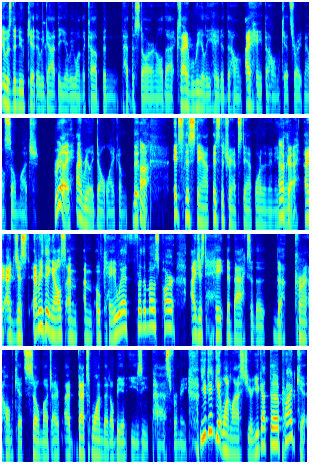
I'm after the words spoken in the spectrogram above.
it was the new kit that we got the year we won the cup and had the star and all that because I really hated the home I hate the home kits right now so much Really? I really don't like them the, Huh. It's the stamp. It's the tramp stamp more than anything. Okay. I, I just everything else I'm I'm okay with for the most part. I just hate the backs of the the current home kits so much. I, I that's one that'll be an easy pass for me. You did get one last year. You got the Pride kit.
